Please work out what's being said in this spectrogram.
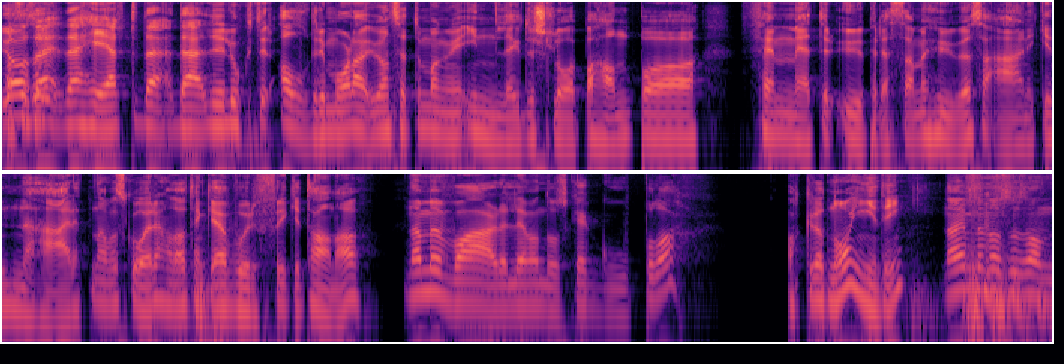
altså- det, det er helt det, det lukter aldri mål. Da. Uansett hvor mange innlegg du slår på han på fem meter upressa med huet, så er han ikke i nærheten av å score. Og da tenker jeg, hvorfor ikke ta han av? Nei, men hva er det Lewandowski er god på, da? Akkurat nå ingenting. Nei, men også sånn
